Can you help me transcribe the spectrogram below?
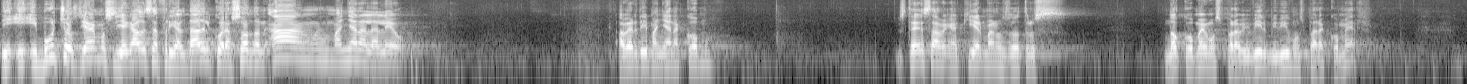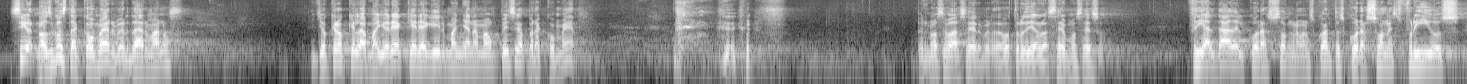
Y, muchos ya hemos llegado a esa frialdad del corazón donde, ah, mañana la leo. A ver, di mañana cómo. Ustedes saben aquí, hermanos, nosotros no comemos para vivir, vivimos para comer. Sí, nos gusta comer, ¿verdad, hermanos? Yo creo que la mayoría quiere ir mañana a Mount Pisgah para comer. Pero no se va a hacer, ¿verdad? Otro día lo hacemos eso. Frialdad del corazón, hermanos. ¿Cuántos corazones fríos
